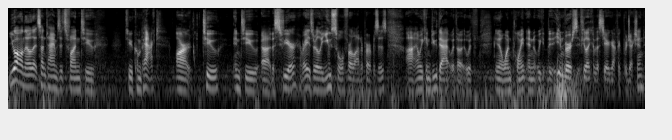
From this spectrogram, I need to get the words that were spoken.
You all know that sometimes it's fun to, to compact R2 into uh, the sphere, right? It's really useful for a lot of purposes, uh, and we can do that with a, with you know one point and we, the inverse, if you like, of the stereographic projection,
